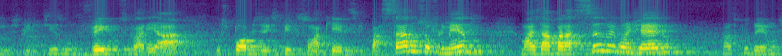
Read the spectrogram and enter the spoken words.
o Espiritismo veio nos clarear. Os pobres de espírito são aqueles que passaram sofrimento, mas abraçando o Evangelho, nós podemos,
